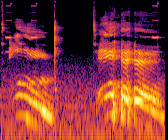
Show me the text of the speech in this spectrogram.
Dang. Damn.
